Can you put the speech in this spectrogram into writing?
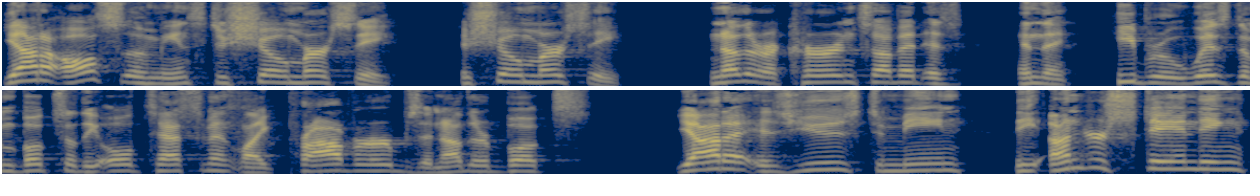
Yada also means to show mercy, to show mercy. Another occurrence of it is in the Hebrew wisdom books of the Old Testament, like Proverbs and other books. Yada is used to mean the understanding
